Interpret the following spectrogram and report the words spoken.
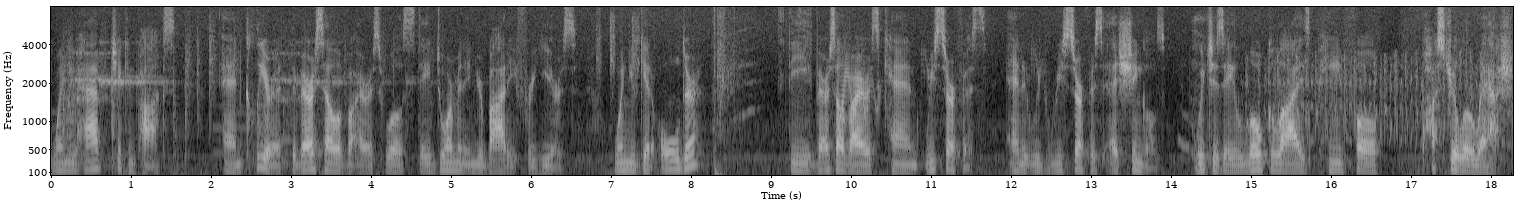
When you have chickenpox and clear it, the varicella virus will stay dormant in your body for years. When you get older, the varicella virus can resurface, and it would resurface as shingles, which is a localized, painful pustular rash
